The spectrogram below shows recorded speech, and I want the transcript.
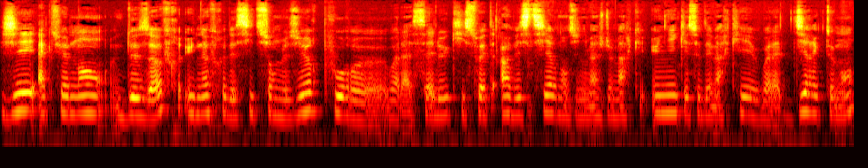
J'ai actuellement deux offres, une offre de site sur mesure pour euh, voilà, celles qui souhaitent investir dans une image de marque unique et se démarquer voilà, directement.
